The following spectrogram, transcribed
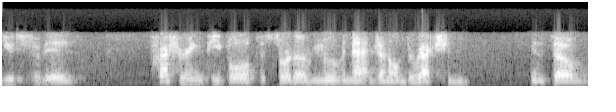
YouTube is pressuring people to sort of move in that general direction. And so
